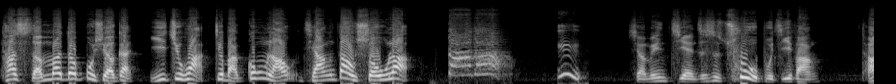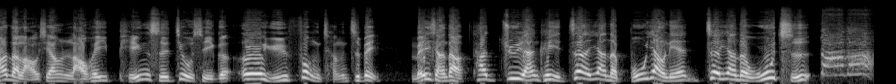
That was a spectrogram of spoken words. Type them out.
他什么都不需要干，一句话就把功劳抢到手了。嗯，小明简直是猝不及防。他的老乡老黑平时就是一个阿谀奉承之辈，没想到他居然可以这样的不要脸，这样的无耻。打他！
